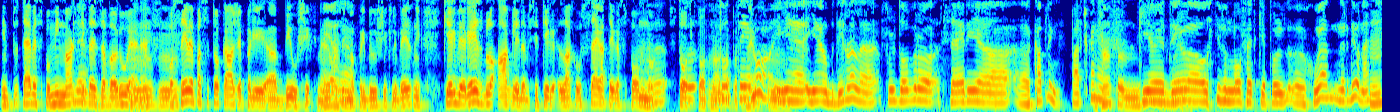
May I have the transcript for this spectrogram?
In tu- tebe spomin marsikdaj yeah. zavaruje. Uh -huh. Posebej pa se to kaže pri uh, bivših, ne, Ja. oziroma Ja. pri bivših ljubeznih, kjer bi res bilo agli, da bi si ti lahko vsega tega spomnil Eh, stotstotno. To, ali to posnel. temo Mm. je, je obdelala ful dobro serija uh, Coupling, parčkanje, Aha, to nisem ki jo je delal Steven Moffat, ki je pol uh, huja naredil. Ne? Mm.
